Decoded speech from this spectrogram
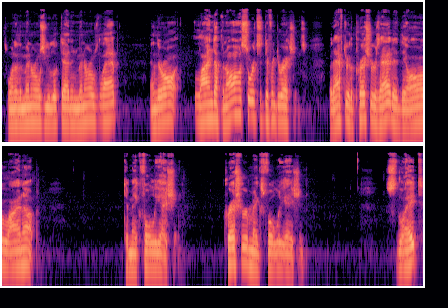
It's one of the minerals you looked at in minerals lab, and they're all lined up in all sorts of different directions. But after the pressure is added, they all line up to make foliation. Pressure makes foliation. Slate,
